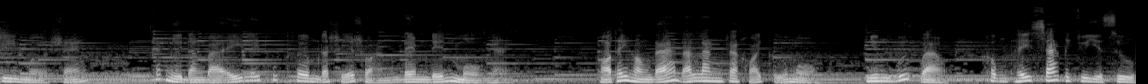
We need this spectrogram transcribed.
khi mờ sáng, các người đàn bà ấy lấy thuốc thơm đã sửa soạn đem đến mồ ngài. Họ thấy hòn đá đã lăn ra khỏi cửa mồ, nhưng bước vào không thấy xác Đức Chúa Giêsu.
